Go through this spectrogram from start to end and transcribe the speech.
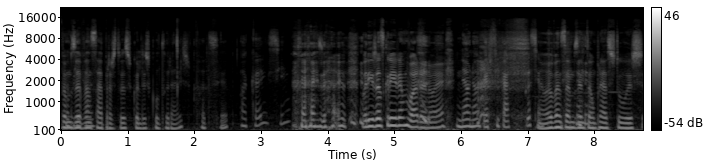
Vamos Obrigada. avançar para as tuas escolhas culturais, pode ser? Ok, sim. Maria já se queria ir embora, não é? Não, não, quero ficar para sempre. Não, avançamos então para as tuas uh,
